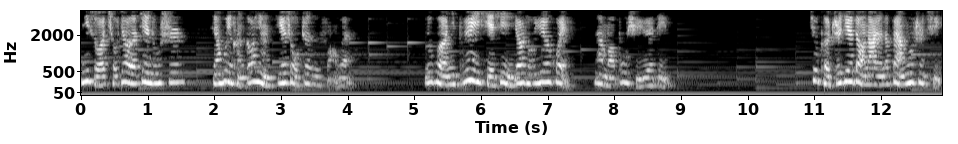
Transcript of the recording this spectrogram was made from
你所求教的建筑师将会很高兴接受这次访问。如果你不愿意写信要求约会，那么不许约定，就可直接到那人的办公室去，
